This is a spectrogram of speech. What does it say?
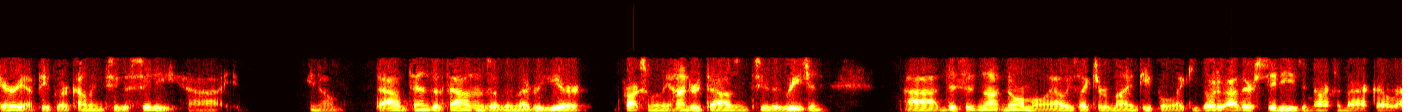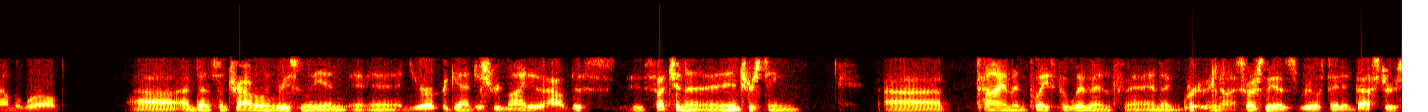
area. People are coming to the city. Uh, you know, thousands, tens of thousands of them every year approximately 100,000 to the region. Uh, this is not normal. I always like to remind people, like you go to other cities in North America, around the world. Uh, I've done some traveling recently in, in, in Europe. Again, just reminded of how this is such an, an interesting uh, time and place to live in, and a, you know, especially as real estate investors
